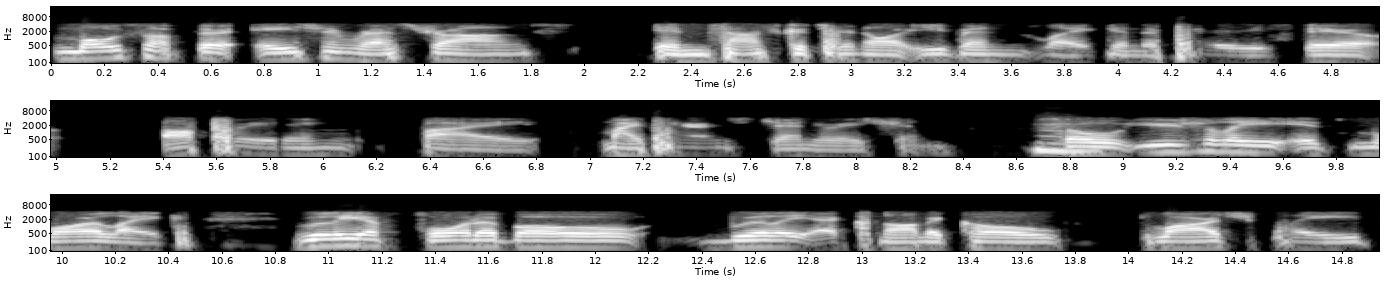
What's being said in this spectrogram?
most of the asian restaurants in saskatoon or even like in the prairies they're operating by my parents' generation. Mm. So usually it's more like really affordable, really economical, large plates,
